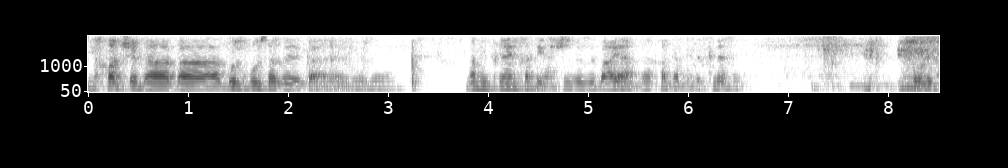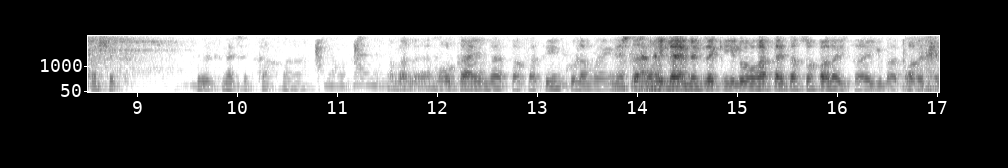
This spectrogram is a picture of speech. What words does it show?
נכון שבבוסבוס הזה, זה- גם מבחינה הלכתית יש בזה בעיה, דרך אגב, בבית כנסת. אסור להתנשק בבית כנסת ככה. אבל המרוקאים והצרפתים, כולם, אם אתה מוריד. להם את זה, כאילו הורדת את הסופר לישראלי במערכת.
